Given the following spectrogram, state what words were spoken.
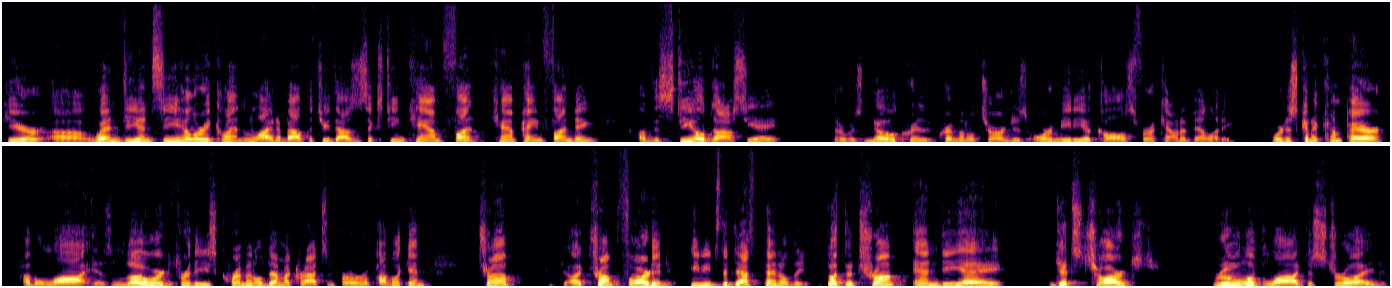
here. Uh, when DNC Hillary Clinton lied about the 2016 cam campaign funding of the Steele dossier, there was no cr criminal charges or media calls for accountability. We're just going to compare how the law is lowered for these criminal Democrats and for a Republican. Trump, uh, Trump farted. He needs the death penalty. But the Trump NDA gets charged. Rule of law destroyed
